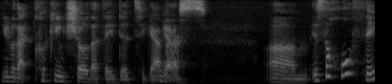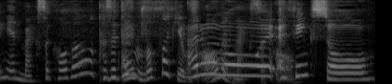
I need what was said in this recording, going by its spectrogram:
you know, that cooking show that they did together. yes, Um, is the whole thing in Mexico though? Because it didn't I- look like it was all know. in Mexico. I think so.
